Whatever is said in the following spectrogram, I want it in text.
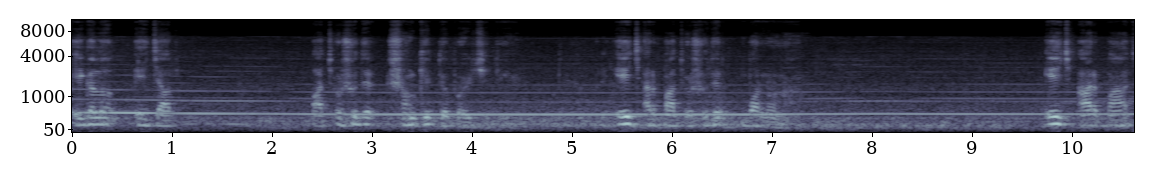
এগুলো এইচ আর পাঁচ ওষুধের সংক্ষিপ্ত পরিচিতি। এইচ আর পাঁচ ওষুধের বর্ণনা। এইচ আর পাঁচ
